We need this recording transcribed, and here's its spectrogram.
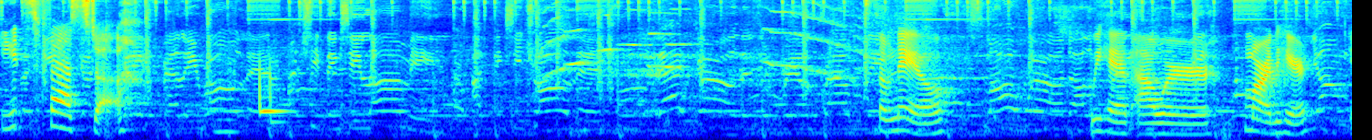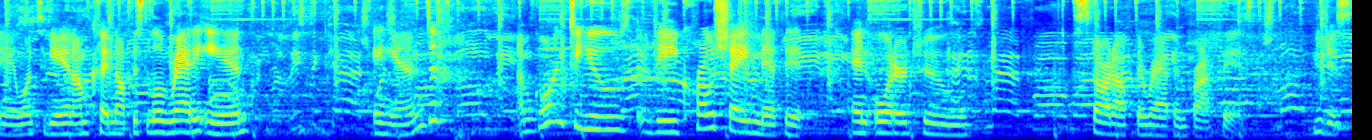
It's faster. So now we have our Marley here. And once again, I'm cutting off this little ratty end. And I'm going to use the crochet method in order to start off the wrapping process. You just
